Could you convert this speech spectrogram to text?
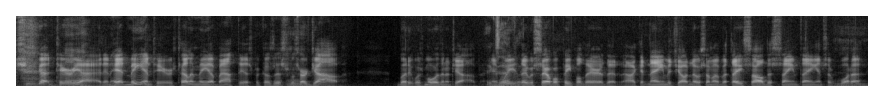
she got teary eyed and had me in tears telling me about this because this was her mm. job but it was more than a job. And Exactly. we, there were several people there that I could name that y'all know some of, but they saw the same thing and said, "What a, mm.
